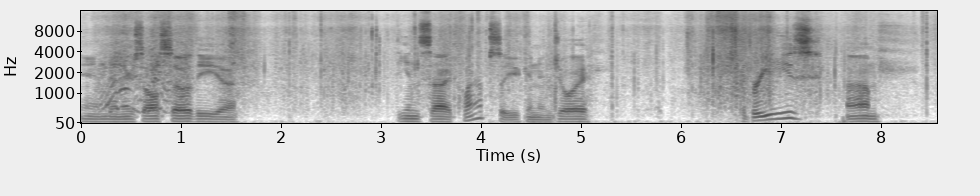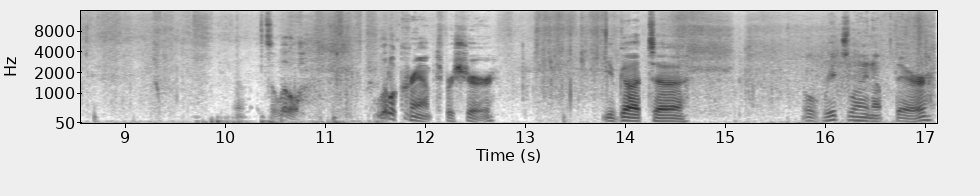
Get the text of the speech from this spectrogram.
and then there's also the uh, the inside flap, so you can enjoy the breeze. Um, it's a little, a little cramped for sure. You've got uh, a little ridge line up there.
